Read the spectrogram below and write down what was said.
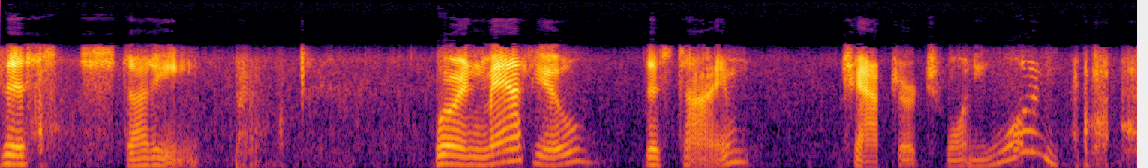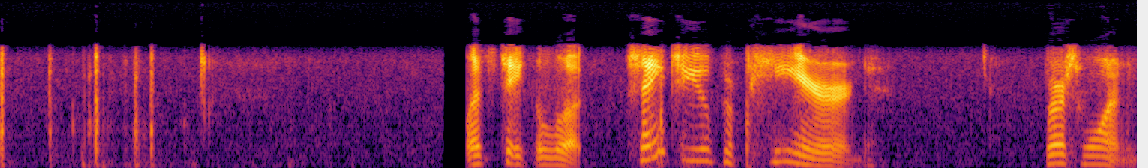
this study. We're in Matthew this time, chapter 21. Let's take a look. Saints, are you prepared? Verse 1.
